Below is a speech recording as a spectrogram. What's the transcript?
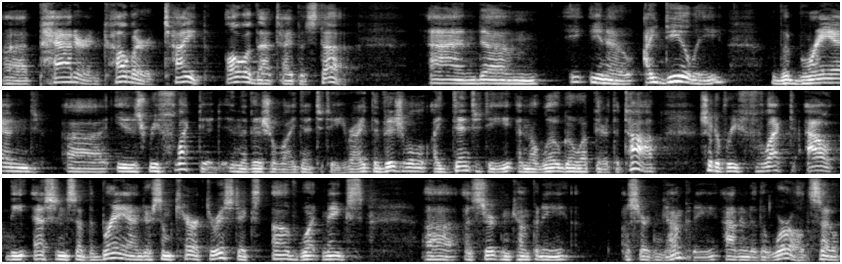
uh, pattern, color, type, all of that type of stuff. And, um, you know, ideally, the brand uh, is reflected in the visual identity, right? The visual identity and the logo up there at the top sort of reflect out the essence of the brand or some characteristics of what makes uh, a certain company a certain company out into the world. So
